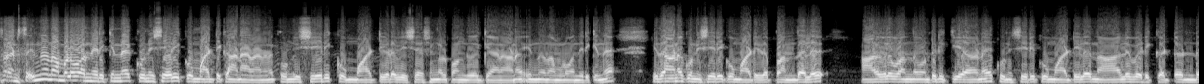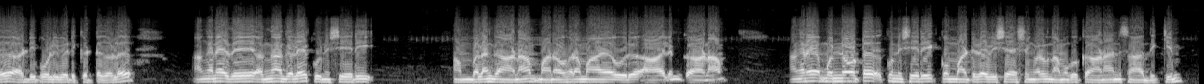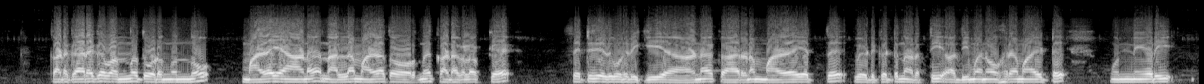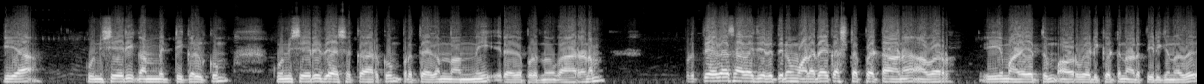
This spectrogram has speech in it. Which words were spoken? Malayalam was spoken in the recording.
ഫ്രണ്ട്സ് ഇന്ന് നമ്മൾ വന്നിരിക്കുന്നത് കുനിശ്ശേരി കുമ്മാട്ടി കാണാനാണ്. കുനിശ്ശേരി കുമ്മാട്ടിയുടെ വിശേഷങ്ങൾ പങ്കുവെക്കാനാണ് ഇന്ന് നമ്മൾ വന്നിരിക്കുന്നത്. ഇതാണ് കുനിശ്ശേരി കുമ്മാട്ടിയുടെ പന്തൽ. ആളുകൾ വന്നുകൊണ്ടിരിക്കുകയാണ്. കുനിശ്ശേരി കുമ്മാട്ടിയിൽ നാല് വെടിക്കെട്ടുണ്ട് അടിപൊളി വെടിക്കെട്ടുകൾ അങ്ങനെ അതേ അങ്ങ് അകലെ കുനിശ്ശേരി അമ്പലം കാണാം മനോഹരമായ ഒരു ആലും കാണാം. അങ്ങനെ മുന്നോട്ട് കുനിശ്ശേരി കുമ്മാട്ടിയുടെ വിശേഷങ്ങൾ നമുക്ക് കാണാൻ സാധിക്കും. കടക്കാരൊക്കെ വന്നു തുടങ്ങുന്നു. മഴയാണ് നല്ല മഴ തോർന്ന് കടകളൊക്കെ സെറ്റ് ചെയ്തുകൊണ്ടിരിക്കുകയാണ്. കാരണം മഴയത്ത് വെടിക്കെട്ട് നടത്തി അതിമനോഹരമായിട്ട് മുന്നേറിയ കുനിശ്ശേരി കമ്മിറ്റികൾക്കും കുനിശ്ശേരി ദേശക്കാർക്കും പ്രത്യേകം നന്ദി രേഖപ്പെടുന്നു കാരണം പ്രത്യേക സാഹചര്യത്തിലും വളരെ കഷ്ടപ്പെട്ടാണ് അവർ ഈ മഴയത്തും അവർ വെടിക്കെട്ട് നടത്തിയിരിക്കുന്നത്.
